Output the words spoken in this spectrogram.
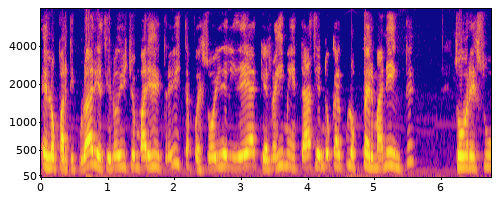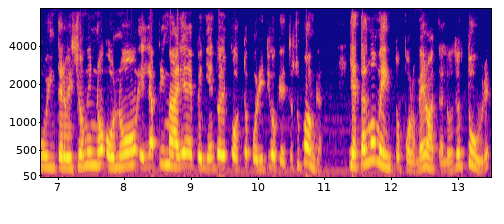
en lo particular, y así lo he dicho en varias entrevistas, pues soy de la idea que el régimen está haciendo cálculos permanentes sobre su intervención en no, o no en la primaria, dependiendo del costo político que esto suponga. Y hasta el momento, por lo menos hasta el 2 de octubre,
